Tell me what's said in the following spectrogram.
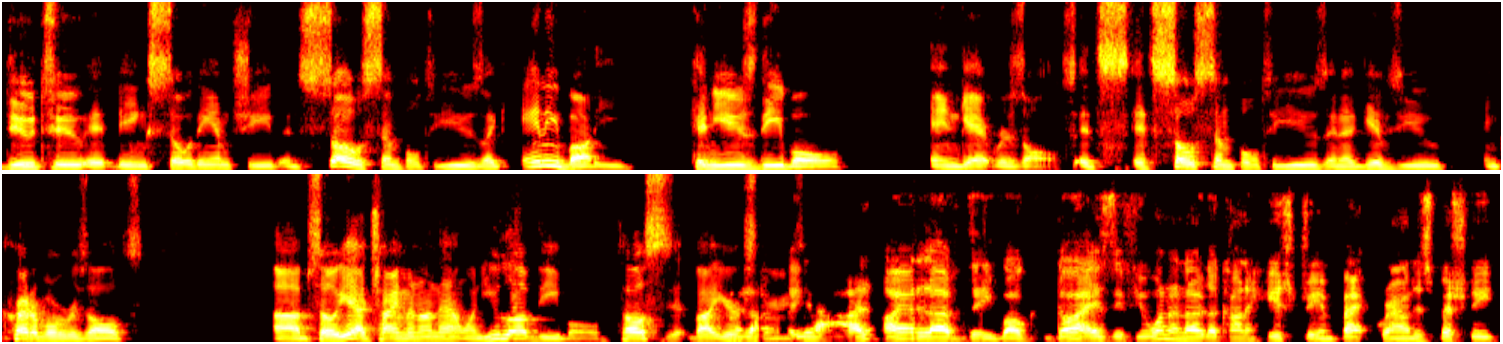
due to it being so damn cheap and so simple to use. Like anybody can use D-Bol and get results. It's it's so simple to use and it gives you incredible results. Um, so yeah, chime in on that one. You love D-Bol. Tell us about your experience. yeah, I, I love D-Bol. Guys, if you want to know the kind of history and background, especially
